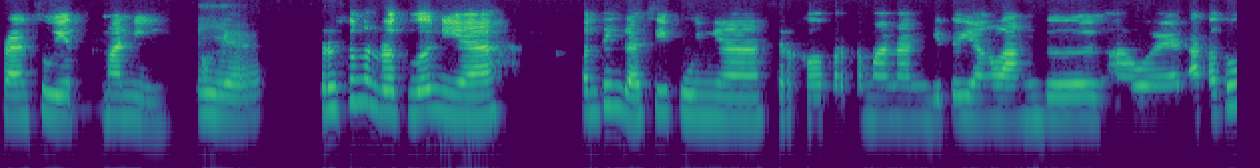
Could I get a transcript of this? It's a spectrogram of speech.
friends with money. iya Terus tuh menurut lo nih ya, penting gak sih punya circle pertemanan gitu yang langgeng, awet, atau tuh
